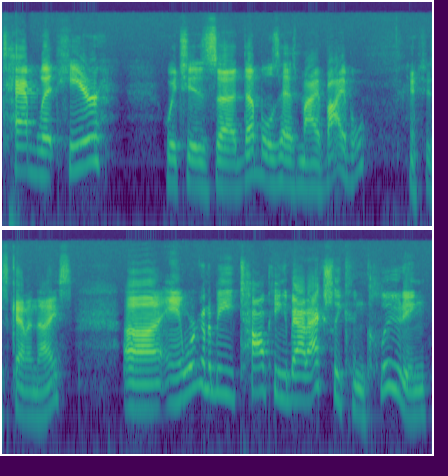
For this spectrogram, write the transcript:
tablet here, which is uh, doubles as my Bible, which is kind of nice. Uh, and we're going to be talking about actually concluding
